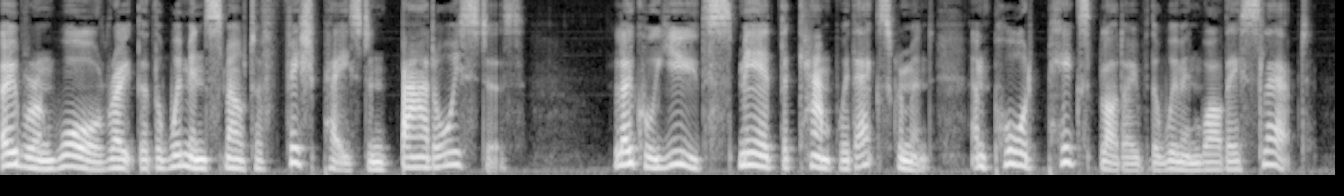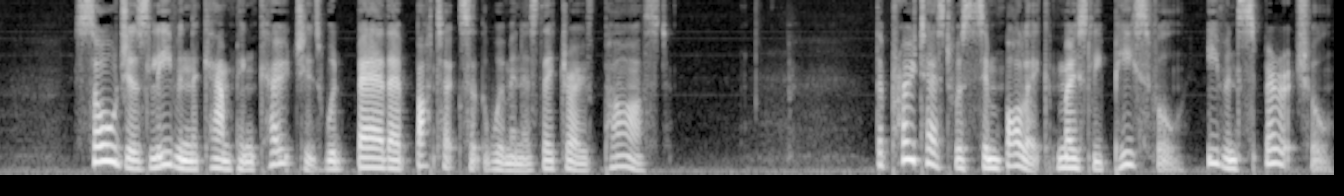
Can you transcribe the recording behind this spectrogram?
Auberon Waugh wrote that the women smelt of fish paste and bad oysters. Local youths smeared the camp with excrement and poured pig's blood over the women while they slept. Soldiers leaving the camp in coaches would bare their buttocks at the women as they drove past. The protest was symbolic, mostly peaceful, even spiritual,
